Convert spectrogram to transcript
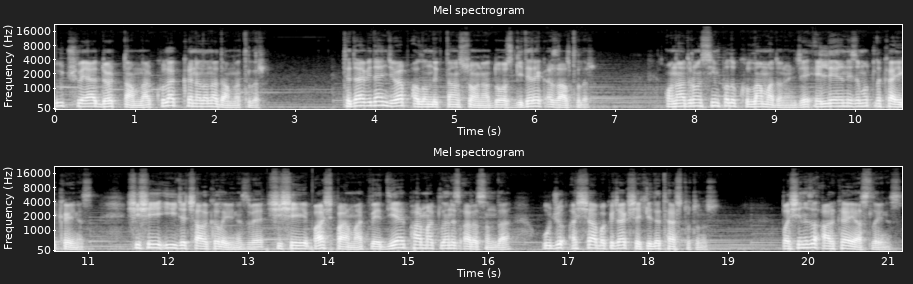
3 veya 4 damla kulak kanalına damlatılır. Tedaviden cevap alındıktan sonra doz giderek azaltılır. Onadron Simple'ı kullanmadan önce ellerinizi mutlaka yıkayınız. Şişeyi iyice çalkalayınız ve şişeyi baş parmak ve diğer parmaklarınız arasında ucu aşağı bakacak şekilde ters tutunuz. Başınızı arkaya yaslayınız.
